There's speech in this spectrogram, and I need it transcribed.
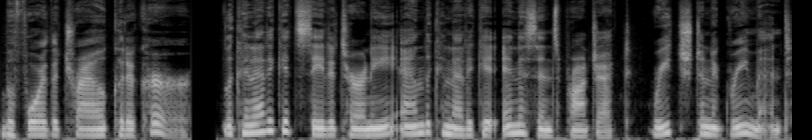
before the trial could occur, the Connecticut State Attorney and the Connecticut Innocence Project reached an agreement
